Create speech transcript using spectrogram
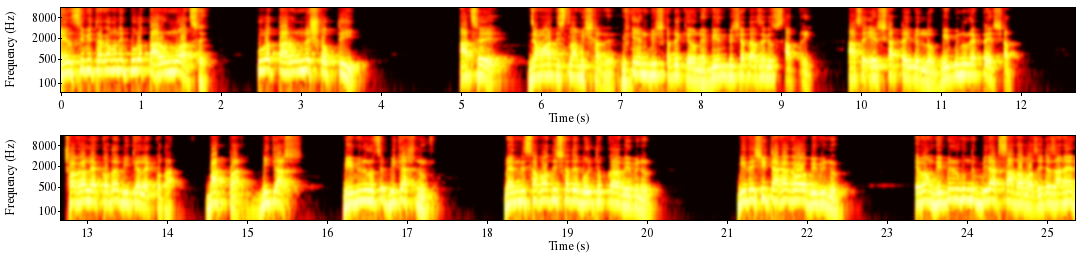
এনসিপি থাকা মানে পুরো তারুণ্য আছে। পুরো তারুণ্যের শক্তি আছে জামাত ইসলামীর সাথে। বিএনপির সাথে কেউ নেই। বিএনপির সাথে আছে কিছু ছাত্রী, আছে এরশাদ টাইপের লোক। বিপিনুর একটা এরশাদ। সকালে এক কথা, বিকাল এক কথা। বাটপার, বিকাশ। বিপিনুর হচ্ছে বিকাশ নূর। মেহেন্দি সাফাদির সাথে বৈঠক করা বিপিনুর। বিদেশি টাকা খাওয়া বিপিনুর। এবং বিপিনুর কিন্তু বিরাট চাঁদাবাজ, এটা জানেন?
